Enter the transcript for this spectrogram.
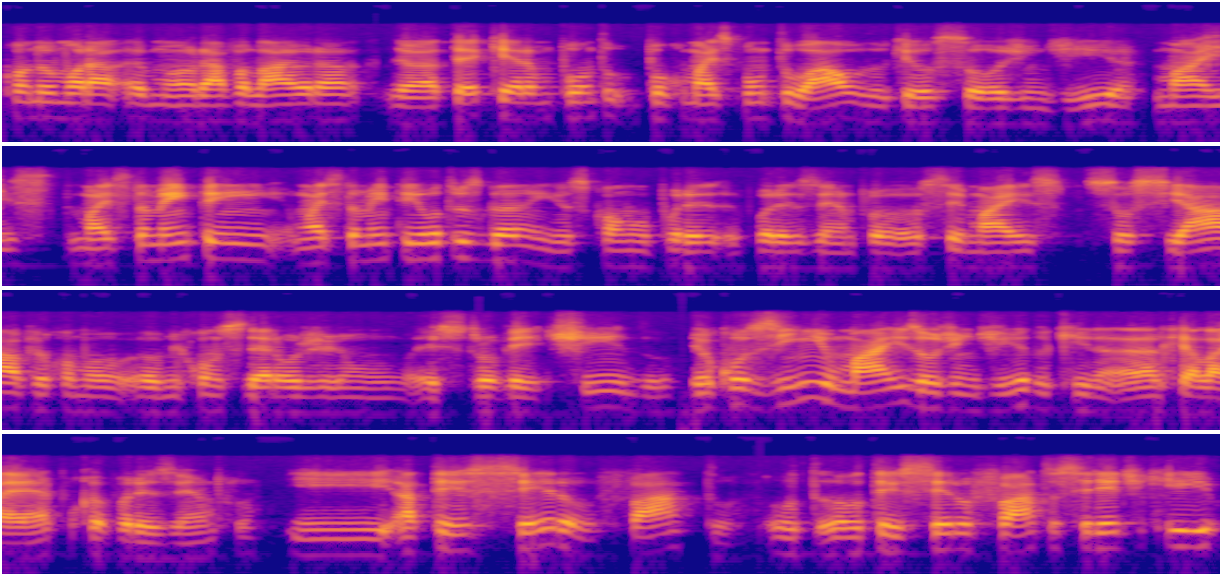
quando eu morava, eu morava lá eu era eu até que era um ponto um pouco mais pontual do que eu sou hoje em dia mas mas também tem mas também tem outros ganhos como por, por exemplo eu ser mais sociável como eu me considero hoje um extrovertido eu cozinho mais hoje em dia do que naquela época por exemplo. E a terceiro fato, o, o, terceiro fato seria de que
